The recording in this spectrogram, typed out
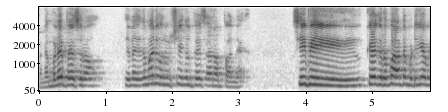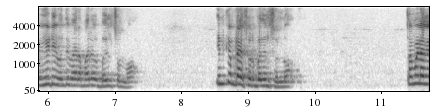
நம்மளே பேசுறோம். ஏன்னா இது மாதிரி ஒரு விஷயங்கள் பேச ஆரம்பிப்பாங்க. சிபிஐ கேட்குறப்ப ஆட்டோமேட்டிக்காக இடி வந்து வேற மாதிரி ஒரு பதில் சொல்லும். இன்கம் டேக்ஸ் ஒரு பதில் சொல்லும். தமிழக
